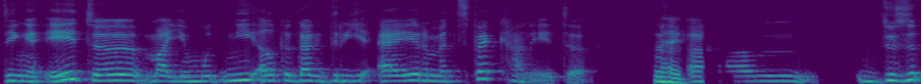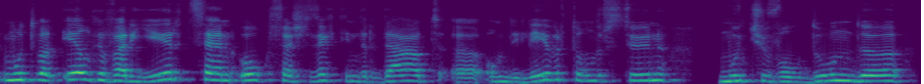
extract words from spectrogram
dingen eten, maar je moet niet elke dag drie eieren met spek gaan eten. Nee. Um, dus het moet wel heel gevarieerd zijn. Ook zoals je zegt, inderdaad, uh, om die lever te ondersteunen, moet je voldoende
